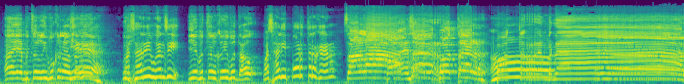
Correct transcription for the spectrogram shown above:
Ah, ya betul, Ibu kenal Iya saya kan? ya? Mas Hari bukan sih? Iya betul, kok Ibu tahu? Mas Hari Porter kan? Salah, saya Harry Potter. Potter yang benar.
